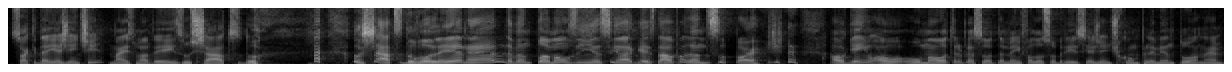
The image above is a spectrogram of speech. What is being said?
Só que daí a gente, mais uma vez, os chatos do os chatos do rolê, né, levantou a mãozinha assim, hora que eles estavam falando do suporte. Alguém, ou uma outra pessoa também falou sobre isso e a gente complementou, né?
